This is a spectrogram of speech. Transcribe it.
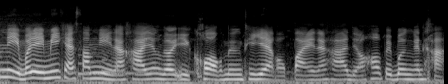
งัวฟาร์มนี่ไม่ได้มีแค่ซ้ำนี่นะคะ ยังเหลืออีกขอกหนึ่งที่แยกออกไปนะคะ เดี๋ยวเข้าไปเบิ่งกันค่ะ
